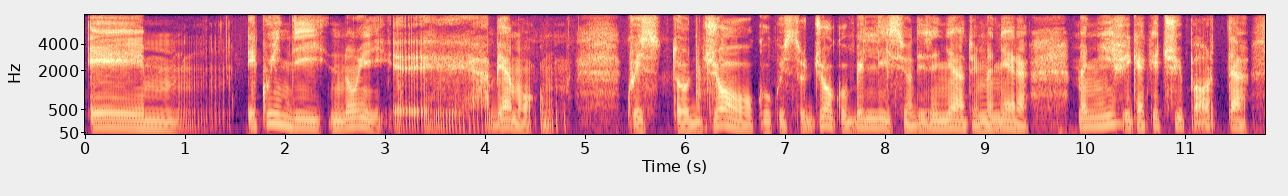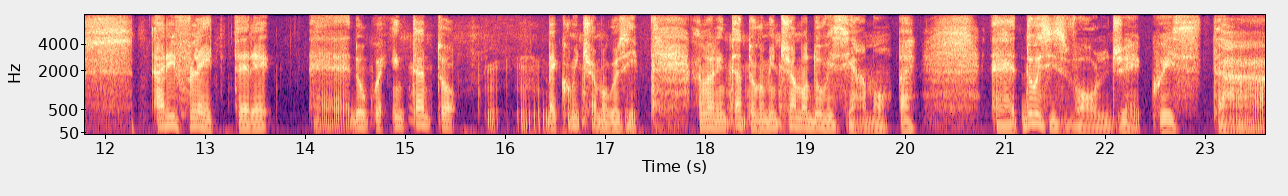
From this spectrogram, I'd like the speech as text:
e, e, quindi noi eh, abbiamo questo gioco, questo gioco bellissimo disegnato in maniera magnifica che ci porta a riflettere. Eh, dunque, intanto, beh, cominciamo così. Allora, intanto cominciamo dove siamo, eh? Eh, dove si svolge questa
